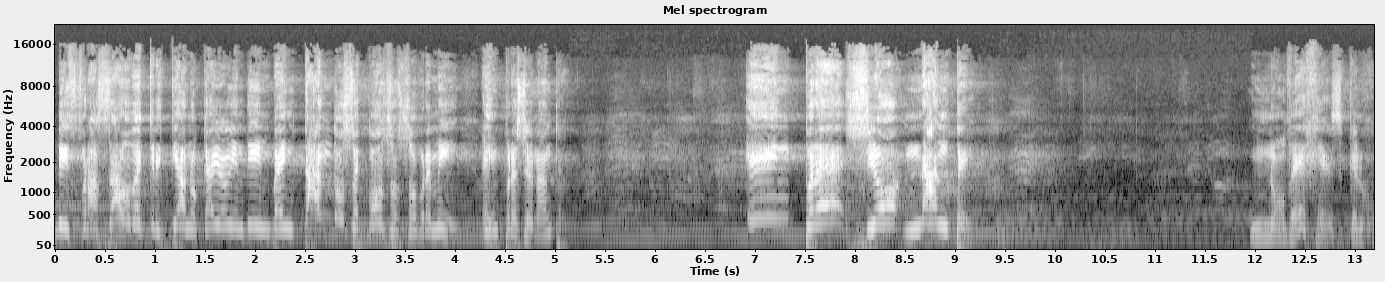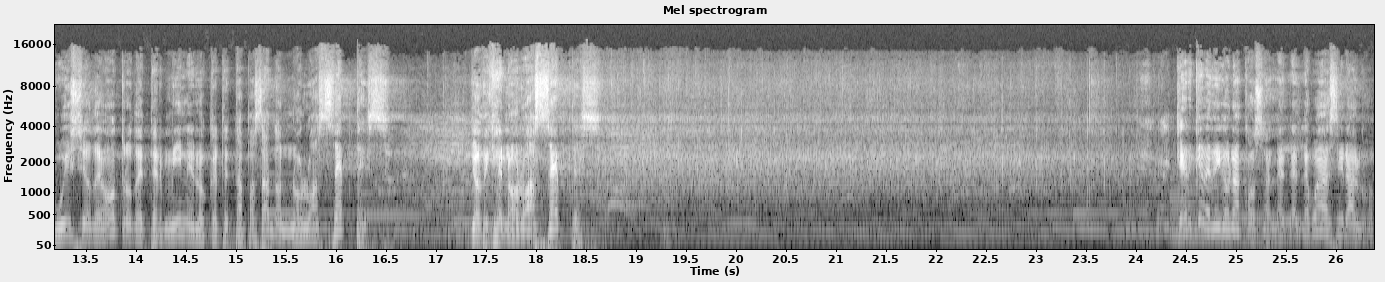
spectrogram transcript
disfrazados de cristianos que hay hoy en día inventándose cosas sobre mí es impresionante. Impresionante. No dejes que el juicio de otro determine lo que te está pasando. No lo aceptes. Yo dije, no lo aceptes. ¿Quiere que le diga una cosa? Le, voy a decir algo.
